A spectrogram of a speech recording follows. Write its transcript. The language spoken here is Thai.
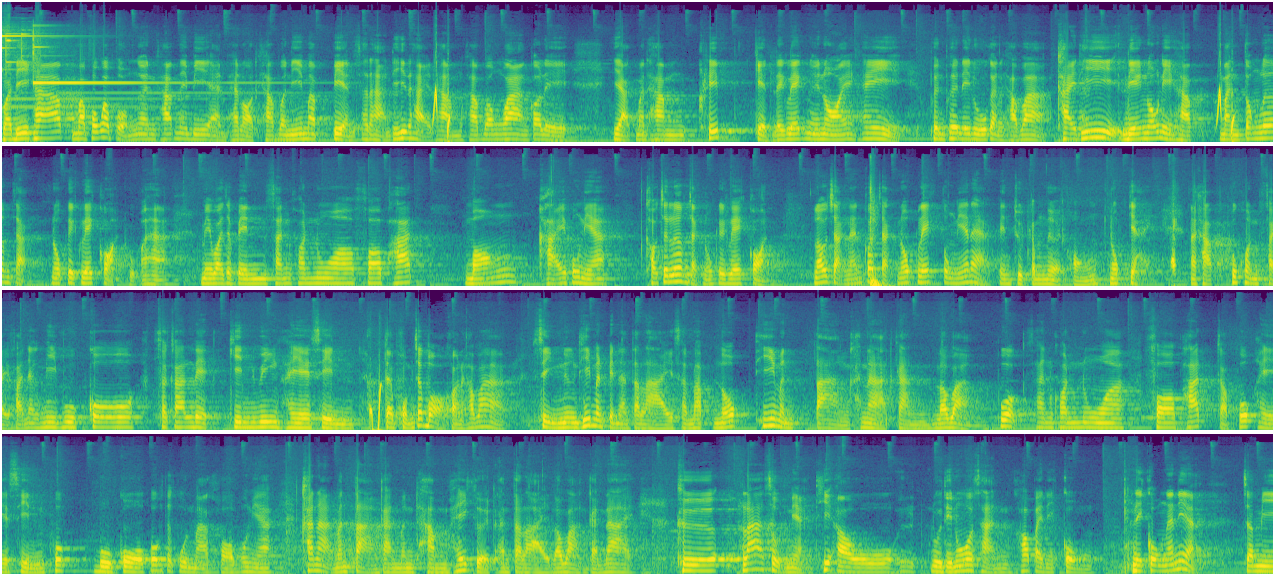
สวัสดีครับ มาพบกับผมเงินครับใน B and p a r o t ครับ วันนี้มาเปลี่ยนสถานที่ถ่ายทำครับ ว่างๆ ก็เลยอยากมาทำคลิปเกร็ดเล็ก ๆ น้อยๆ ให้เพื่อนๆ ได้รู้กันครับว่า ใครที่เลี้ยงนกนี่ครับ มันต้องเริ่มจากนกเล็ก ๆ ก่อนถูกไหมฮะ ไม่ว่าจะเป็นซันคอนนัวฟอร์พัดมองไคพวกเนี้ยเขาจะเริ่มจากนกเล็ก ๆ ก่อน แล้วจากนั้นก็จากนกเล็กตรงเนี้ยแหละเป็นจุดกำเนิดของนกใหญ่ นะครับทุกคนใฝ่ฝันอยากมีบูโก สกาเลตกินวิงไฮเอซิน แต่ผมจะบอกก่อนครับว่า สิ่งหนึ่งที่มันเป็นอันตรายสำหรับนกที่มันต่างขนาดกันระหว่างพวกซันคอนนัว ฟอร์พัดกับพวกไฮเอซิน พวกบูโก พวกตระกูลมาคอพวกเนี้ยขนาดมันต่างกันมันทำให้เกิดอันตรายระหว่างกันได้ คือล่าสุดเนี่ยที่เอาลูติโนซันเข้าไปในกรงในกรงนั้นเนี่ย จะมี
